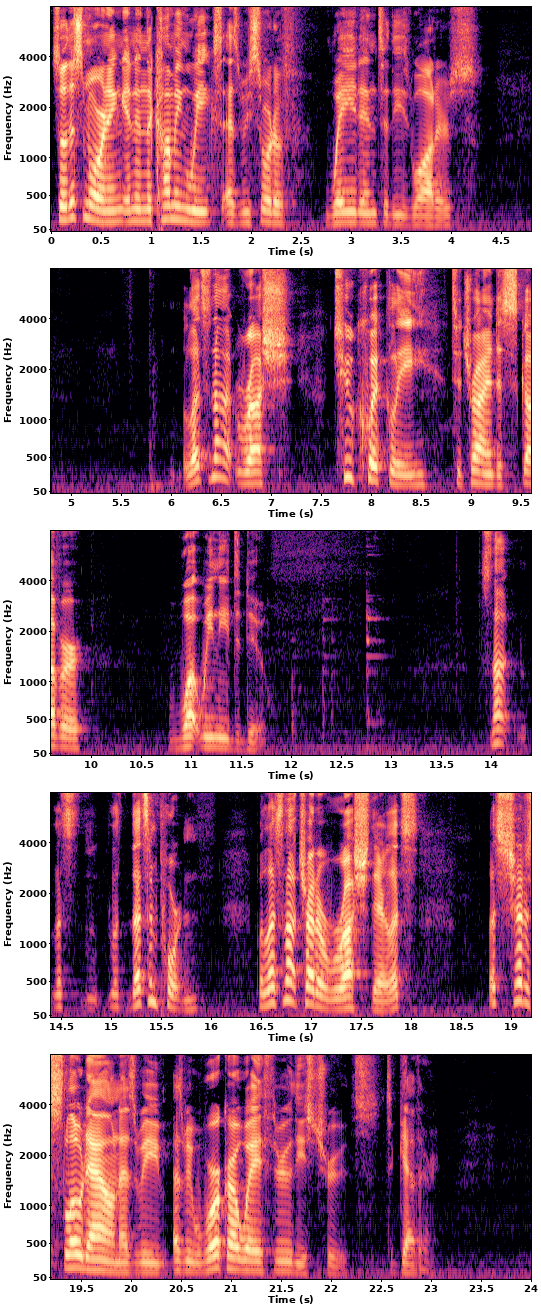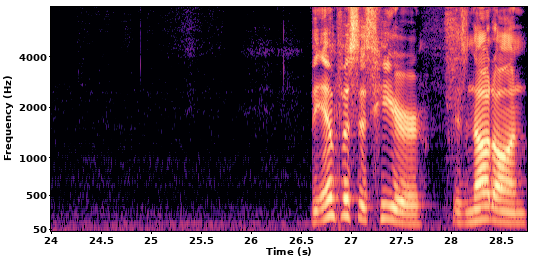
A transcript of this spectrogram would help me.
So, this morning and in the coming weeks, as we sort of wade into these waters, let's not rush too quickly to try and discover what we need to do. It's not, let's, let, that's important, but let's not try to rush there. Let's, let's try to slow down as we, as we work our way through these truths together. The emphasis here is not on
